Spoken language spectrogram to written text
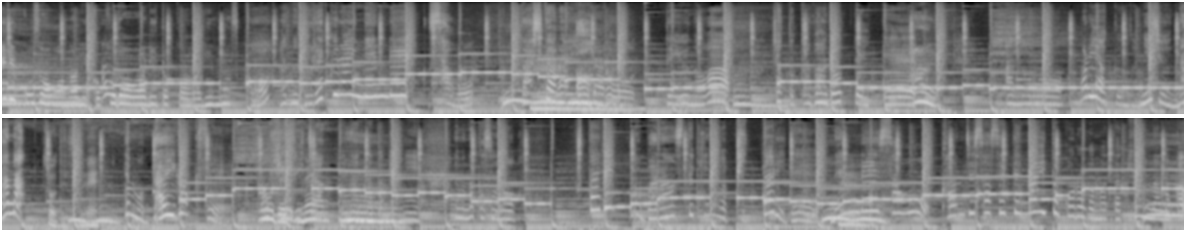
えりこさんは何かこだわりとかありますか？あのどれくらい年齢差を出したらいいんだろうっていうのはちょっと戸惑っていて、はい。あの守谷くんが27そうですね。でも大学生のひよりちゃんってなった時に。で,、もなんかその2人のバランス的にはぴったりで年齢差を感じさせてないところがまたキュンなのか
